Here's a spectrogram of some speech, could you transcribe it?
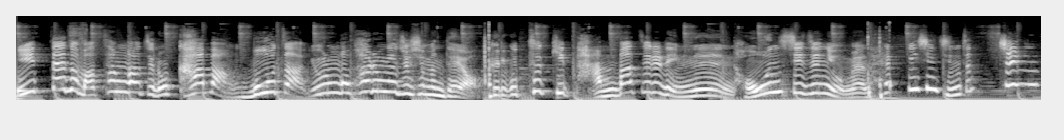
이때도 마찬가지로 가방, 모자 이런 거 활용해주시면 돼요. 그리고 특히 반바지를 입는 더운 시즌이 오면 햇빛이 진짜 쨍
